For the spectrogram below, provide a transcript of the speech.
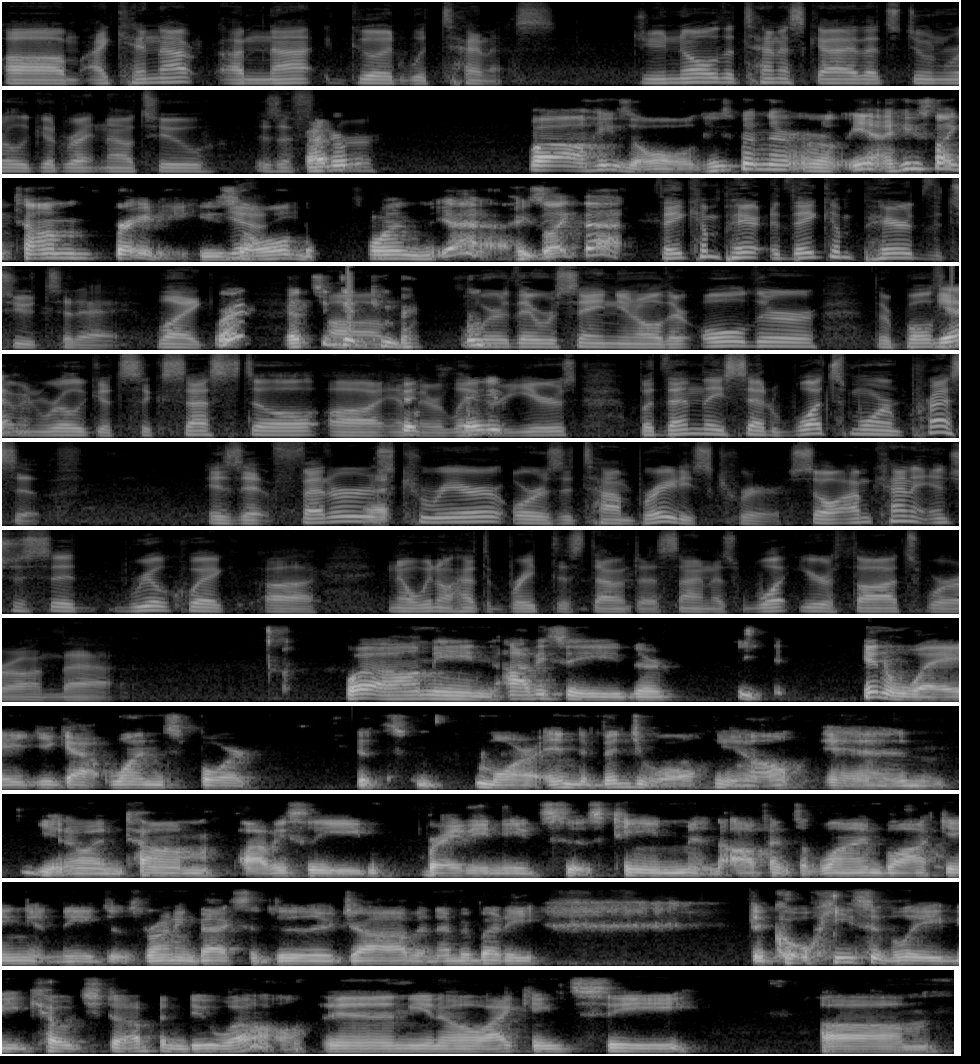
Um, I cannot. I'm not good with tennis. Do you know the tennis guy that's doing really good right now too? Is it Federer? Federer? Well, he's old. He's been there. Early. Yeah, he's like Tom Brady. He's Yeah. old. One, yeah, he's like that. They compare. They compared the two today. Like Right. That's a good um, comparison. where they were saying, you know, they're older, they're both Yeah. having really good success still uh, in their later years. But then they said, what's more impressive? Is it Federer's Right. career or is it Tom Brady's career? So I'm kind of interested, real quick. Uh, you know, we don't have to break this down to assign us what your thoughts were on that. Well, I mean, obviously, they're in a way you got one sport that's more individual, you know, and you know, and Tom obviously Brady needs his team and offensive line blocking and needs his running backs to do their job and everybody to cohesively be coached up and do well. And you know, I can see um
